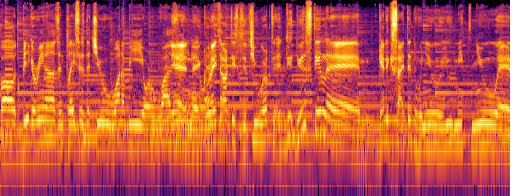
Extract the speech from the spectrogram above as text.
About big arenas and places that you want to be or was Yeah, in and great anything. artists that you worked. uh, Do, do you still um get excited when you, you meet new uh,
